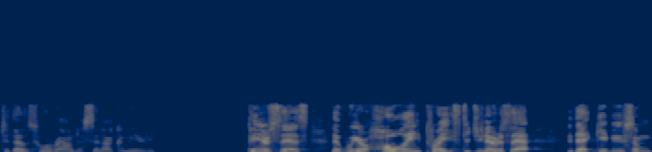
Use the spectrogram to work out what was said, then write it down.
to those who are around us in our community. Peter says that we are holy priests. Did you notice that? Did that give you some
